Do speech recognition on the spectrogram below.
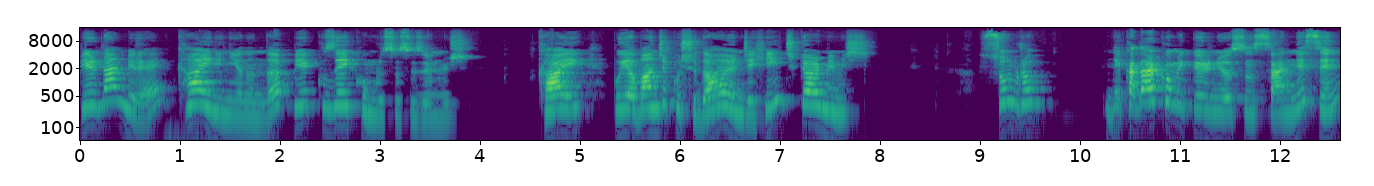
Birdenbire Kai'nin yanında bir kuzey kumrusu süzülmüş. Kai bu yabancı kuşu daha önce hiç görmemiş. Sumru, ne kadar komik görünüyorsun sen nesin?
